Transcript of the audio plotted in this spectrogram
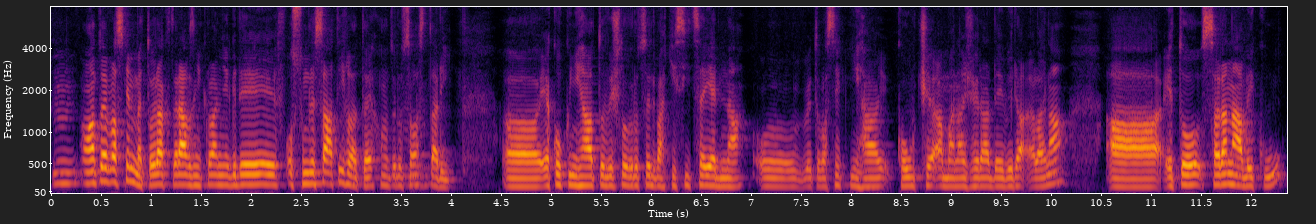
Mm, ona to je vlastně metoda, která vznikla někdy v 80. letech, ono to je docela starý. Uh, jako kniha to vyšlo v roce 2001. Uh, je to vlastně kniha kouče a manažera Davida Elena. A je to sada návyků,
